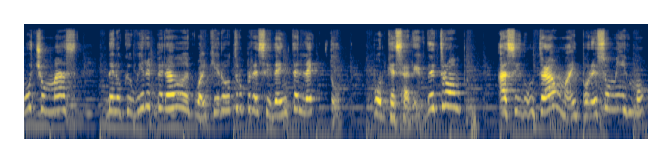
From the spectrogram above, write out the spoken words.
mucho más de lo que hubiera esperado de cualquier otro presidente electo, porque salir de Trump ha sido un trauma y por eso mismo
